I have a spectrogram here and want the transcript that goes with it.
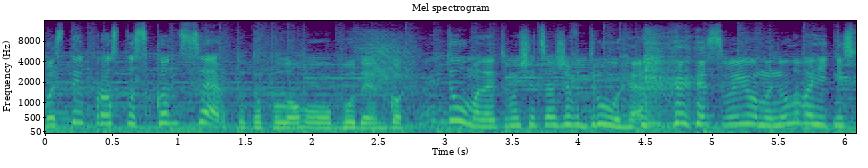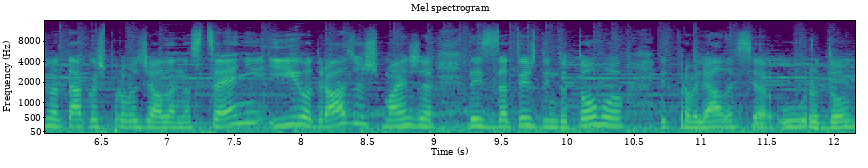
вести просто з концерту до пологового будинку? Ми думали, тому що це вже вдруге. Свою минулу вагітність вона також проводжала на сцені і одразу ж майже десь за тиждень до того відправлялася у роддом.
